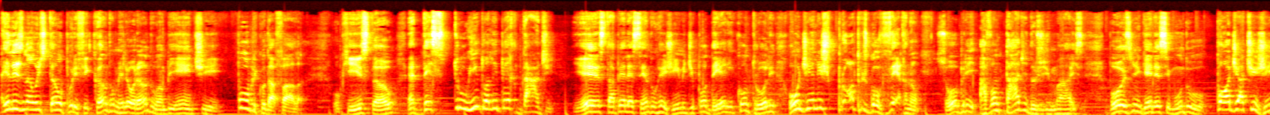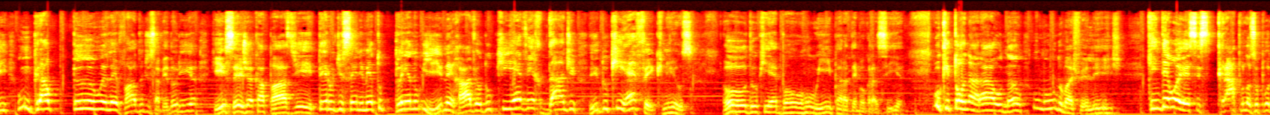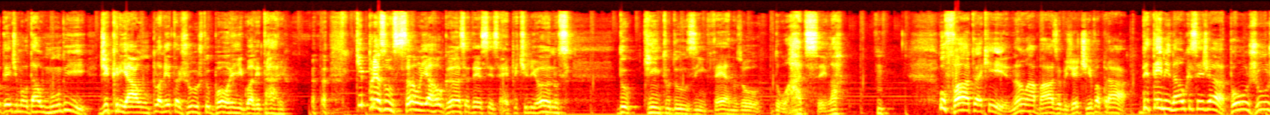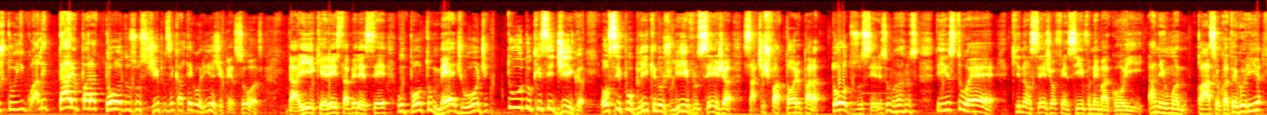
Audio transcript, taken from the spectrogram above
eles não estão purificando ou melhorando o ambiente público da fala. O que estão é destruindo a liberdade e estabelecendo um regime de poder e controle onde eles próprios governam sobre a vontade dos demais, pois ninguém nesse mundo pode atingir um grau tão elevado de sabedoria que seja capaz de ter o um discernimento pleno e inerrável do que é verdade e do que é fake news ou do que é bom ou ruim para a democracia, o que tornará ou não o mundo mais feliz. Quem deu a esses crápulas o poder de moldar o mundo e de criar um planeta justo, bom e igualitário? que presunção e arrogância desses reptilianos do quinto dos infernos ou do Hades, sei lá. O fato é que não há base objetiva para determinar o que seja bom, justo e igualitário para todos os tipos e categorias de pessoas. Daí querer estabelecer um ponto médio onde tudo que se diga ou se publique nos livros seja satisfatório para todos os seres humanos, isto é, que não seja ofensivo nem magoe a nenhuma classe ou categoria,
